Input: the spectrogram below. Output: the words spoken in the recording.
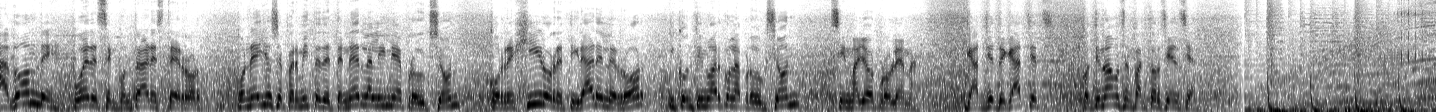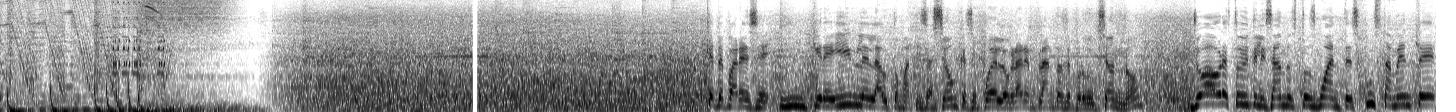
a dónde puedes encontrar este error. Con ello se permite detener la línea de producción, corregir o retirar el error y continuar con la producción sin mayor problema. Gadget de gadgets. Continuamos en Factor Ciencia. Te parece? Increíble la automatización que se puede lograr en plantas de producción, ¿no? Yo ahora estoy utilizando estos guantes justamente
